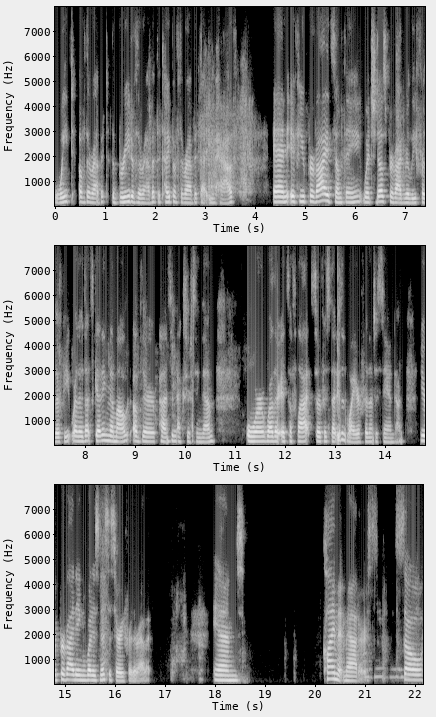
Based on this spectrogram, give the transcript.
weight of the rabbit, the breed of the rabbit, the type of the rabbit that you have, and if you provide something which does provide relief for their feet, whether that's getting them out of their pens and exercising them, or whether it's a flat surface that isn't wire for them to stand on. You're providing what is necessary for the rabbit. And climate matters. So,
